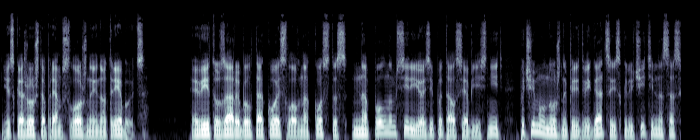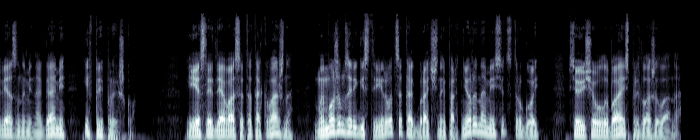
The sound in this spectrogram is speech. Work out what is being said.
Не скажу, что прям сложные, но требуются. Вид у Зары был такой, словно Костас на полном серьезе пытался объяснить, почему нужно передвигаться исключительно со связанными ногами и в припрыжку. Если для вас это так важно, мы можем зарегистрироваться как брачные партнеры на месяц-другой. Все еще улыбаясь, предложила она.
